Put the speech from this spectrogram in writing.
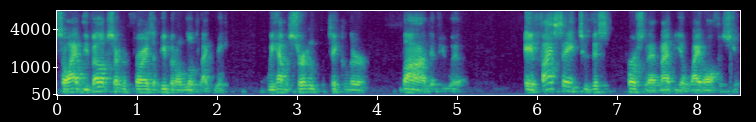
So I've developed certain friends that people don't look like me. We have a certain particular bond, if you will. If I say to this person that might be a white officer,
